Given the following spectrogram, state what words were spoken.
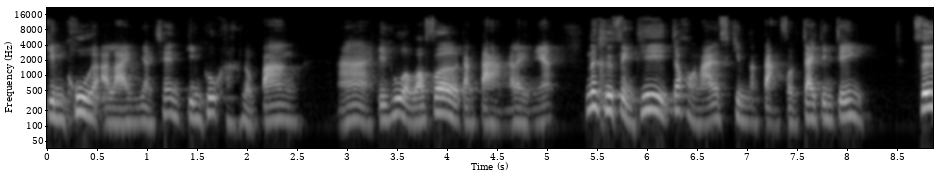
กินคู่กับอะไร อย่างเช่น กินคู่กับขนมปังอ่ากินคู่กับวอฟเฟิลต่างๆ อะไรอย่างเงี้ยนั่นคือสิ่งที่เจ้าของร้านไอศครีมต่างๆ สนใจจริง ๆ ซึ่ง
